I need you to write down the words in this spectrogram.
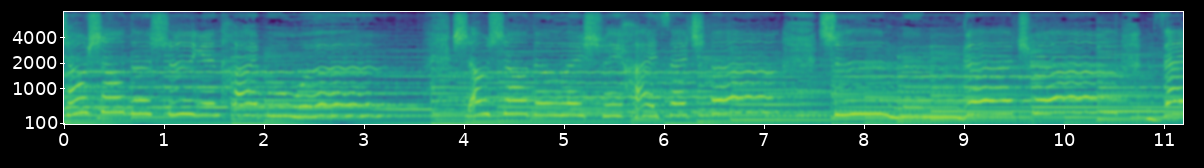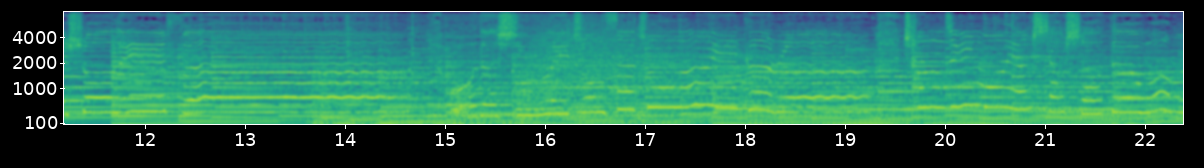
小小的誓言还不稳小小的泪水还在撑稚嫩的唇在说离分。我的心里从此住了一个人曾经模样小小的我们。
